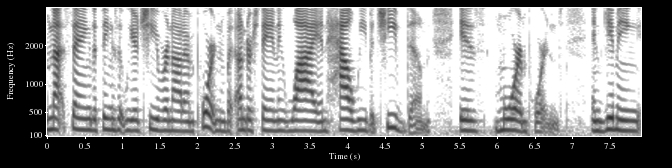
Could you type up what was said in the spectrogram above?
I'm not saying the things that we achieve are not important, but understanding why and how we've achieved them is more important. And giving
